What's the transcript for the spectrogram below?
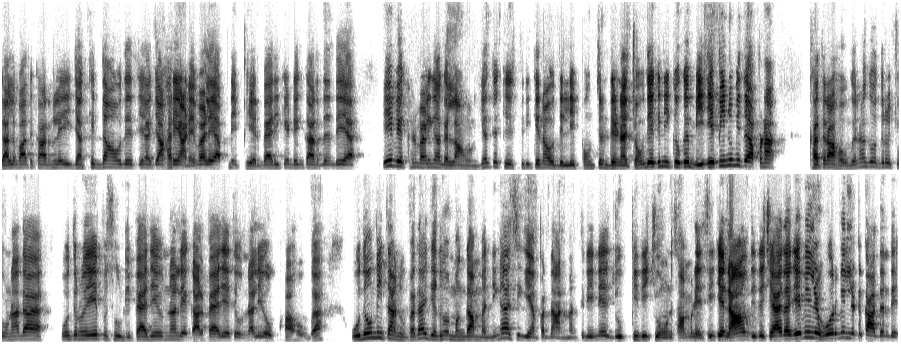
ਗੱਲਬਾਤ ਕਰਨ ਲਈ ਜਾਂ ਕਿੱਦਾਂ ਉਹਦੇ ਤੇ ਜਾਂ ਹਰਿਆਣੇ ਵਾਲੇ ਆਪਣੀ ਫੇਰ ਬੈਰੀਕੇਡਿੰਗ ਕਰ ਦਿੰਦੇ ਆ, ਇਹ ਵੇਖਣ ਵਾਲੀਆਂ ਗੱਲਾਂ ਹੋਣਗੀਆਂ ਕਿ ਕਿਸ ਤਰੀਕੇ ਨਾਲ ਉਹ ਦਿੱਲੀ ਪਹੁੰਚਣ ਦੇਣਾ ਚਾਹੁੰਦੇ ਕਿ ਨਹੀਂ, ਕਿਉਂਕਿ ਬੀਜੇਪੀ ਨੂੰ ਵੀ ਤਾਂ ਆਪਣਾ ਖਤਰਾ ਹੋਊਗਾ ਨਾ, ਕਿ ਉਧਰੋਂ ਚੋਣਾਂ ਦਾ, ਉਧਰੋਂ ਇਹ ਪਸੂੜੀ ਪੈ ਜੇ, ਉਹਨਾਂ ਲਈ ਗੱਲ ਪੈ ਜੇ ਤੇ ਉਹਨਾਂ ਲਈ ਔਖਾ ਹੋਊਗਾ। ਉਦੋਂ ਵੀ ਤੁਹਾਨੂੰ ਪਤਾ ਜਦੋਂ ਮੰਗਾਂ ਮੰਨੀਆਂ ਸੀਗੀਆਂ ਪ੍ਰਧਾਨ ਮੰਤਰੀ ਨੇ ਯੂਪੀ ਦੀ ਚੋਣ ਸਾਹਮਣੇ ਸੀ, ਜੇ ਨਾ ਹੁੰਦੀ ਤੇ ਸ਼ਾਇਦ ਅਜੇ ਵੀ ਹੋਰ ਵੀ ਲਟਕਾ ਦਿੰਦੇ।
